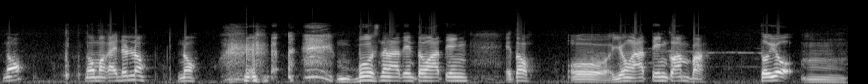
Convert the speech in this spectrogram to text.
No? No, mga kaidol, no? No. Buhos na natin tong ating ito. Oh, yung ating kwan ba? Tuyo. Mm,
